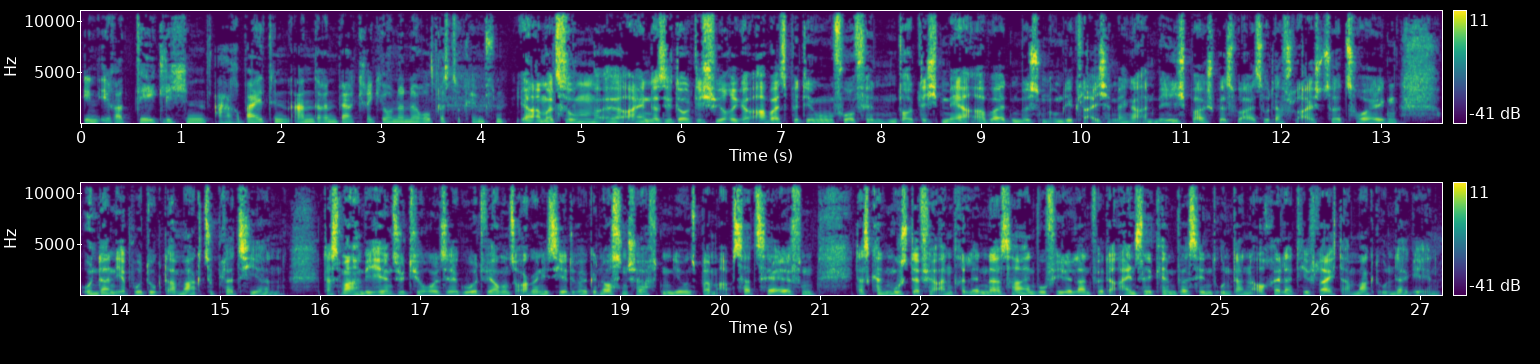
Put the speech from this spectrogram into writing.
in ihrer täglichen Arbeit in anderen Bergregionen Europas zu kämpfen? Ja, einmal zum äh, einen, dass sie deutlich schwierige Arbeitsbedingungen vorfinden, deutlich mehr arbeiten müssen, um die gleiche Menge an Milch beispielsweise oder Fleisch zu erzeugen und dann ihr Produkt am Markt zu platzieren. Das machen wir hier in Südtirol sehr gut. Wir haben uns organisiert über Genossenschaften, die uns beim Absatz helfen. Das kann Muster für andere Länder sein, wo viele Landwirte Einzelkämpfer sind und dann auch relativ leicht am Markt untergehen.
